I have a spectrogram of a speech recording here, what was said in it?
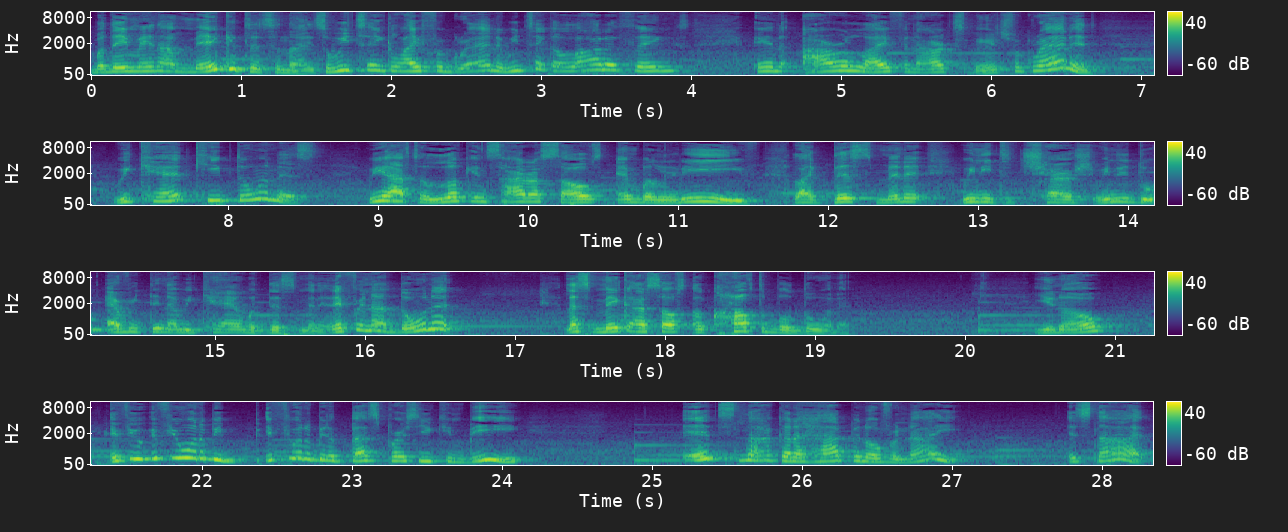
but they may not make it to tonight. So we take life for granted. We take a lot of things in our life and our experience for granted. We can't keep doing this we have to look inside ourselves and believe. Like this minute, we need to cherish. We need to do everything that we can with this minute. If we're not doing it, let's make ourselves uncomfortable doing it. You know, if you if you want to be if you want to be the best person you can be, it's not gonna happen overnight. It's not.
